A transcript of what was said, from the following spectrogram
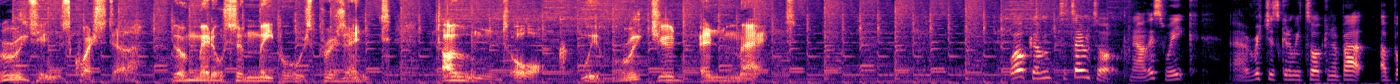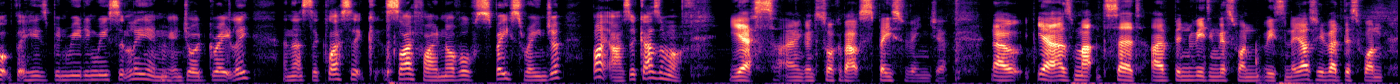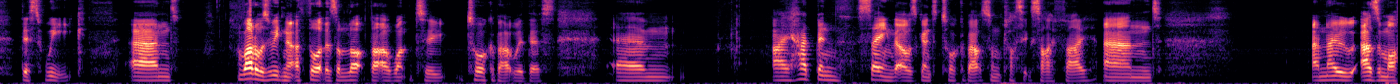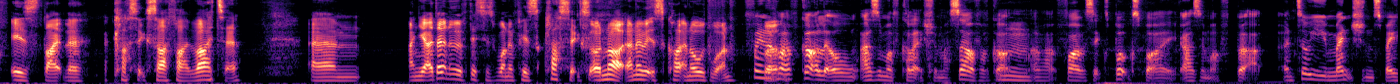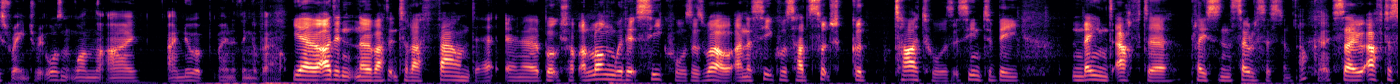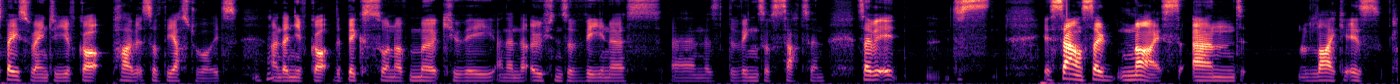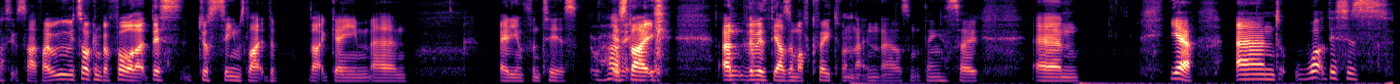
Greetings, Quester. The Meddlesome Meeples present Tome Talk with Richard and Matt. Welcome to Tome Talk. Now, this week, uh, Richard's going to be talking about a book that he's been reading recently and enjoyed greatly, and that's the classic sci fi novel Space Ranger by Isaac Asimov. Yes, I'm going to talk about Space Ranger. Now, yeah, as Matt said, I've been reading this one recently. I actually read this one this week, and while I was reading it, I thought there's a lot that I want to talk about with this. Um, I had been saying that I was going to talk about some classic sci-fi, and I know Asimov is like the a classic sci-fi writer, um, and yet I don't know if this is one of his classics or not. I know it's quite an old one. Funny enough, I've got a little Asimov collection myself. I've got Hmm. about five or six books by Asimov, but until you mentioned Space Ranger, it wasn't one that I, I knew anything about. Yeah, I didn't know about it until I found it in a bookshop, along with its sequels as well. And the sequels had such good titles; it seemed to be named after places in the solar system. Okay. So after Space Ranger, you've got Pirates of the Asteroids, Mm-hmm. and then you've got the Big Sun of Mercury, and then the Oceans of Venus, and there's the Rings of Saturn. So it just it sounds so nice and like it is classic sci-fi. We were talking before that this just seems like the that game um, Alien Frontiers. Right. It's like, and there is the Asimov creator on that, isn't there, or something? So, um, yeah. And what this is,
